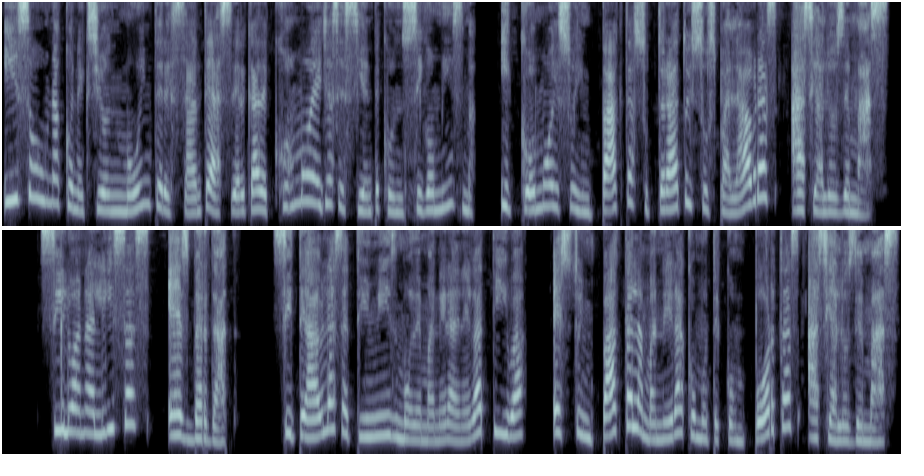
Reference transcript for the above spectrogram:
Hizo una conexión muy interesante acerca de cómo ella se siente consigo misma y cómo eso impacta su trato y sus palabras hacia los demás. Si lo analizas, es verdad. Si te hablas a ti mismo de manera negativa, esto impacta la manera como te comportas hacia los demás.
